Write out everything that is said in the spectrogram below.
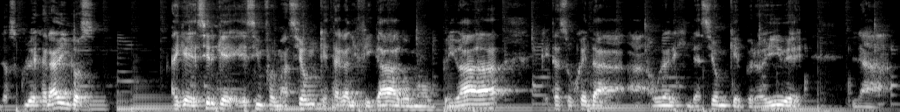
los clubes canábicos. Hay que decir que es información que está calificada como privada está sujeta a, una legislación que prohíbe la,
